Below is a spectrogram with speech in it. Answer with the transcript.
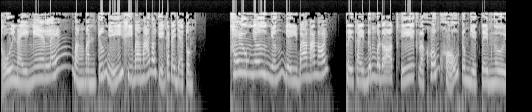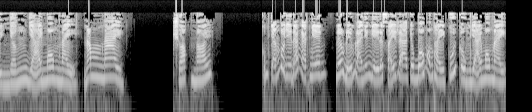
tụi này nghe lén bằng bành trướng nhĩ khi ba má nói chuyện cách đây vài tuần. Theo như những gì ba má nói, thì thầy Dumbledore thiệt là khốn khổ trong việc tìm người nhận dạy môn này năm nay. George nói, cũng chẳng có gì đáng ngạc nhiên nếu điểm lại những gì đã xảy ra cho bốn ông thầy cuối cùng dạy môn này.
